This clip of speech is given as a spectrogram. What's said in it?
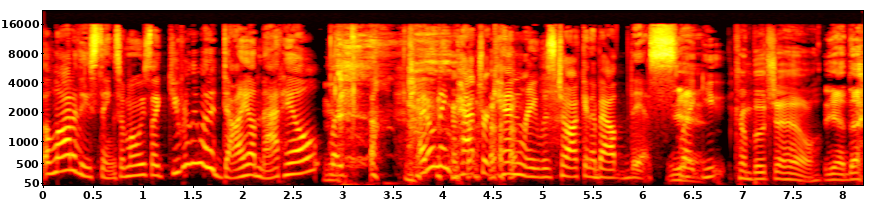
a lot of these things. I'm always like, do you really want to die on that hill? Like, I don't think Patrick Henry was talking about this. Yeah. Like, you, Kombucha Hill. Yeah, the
